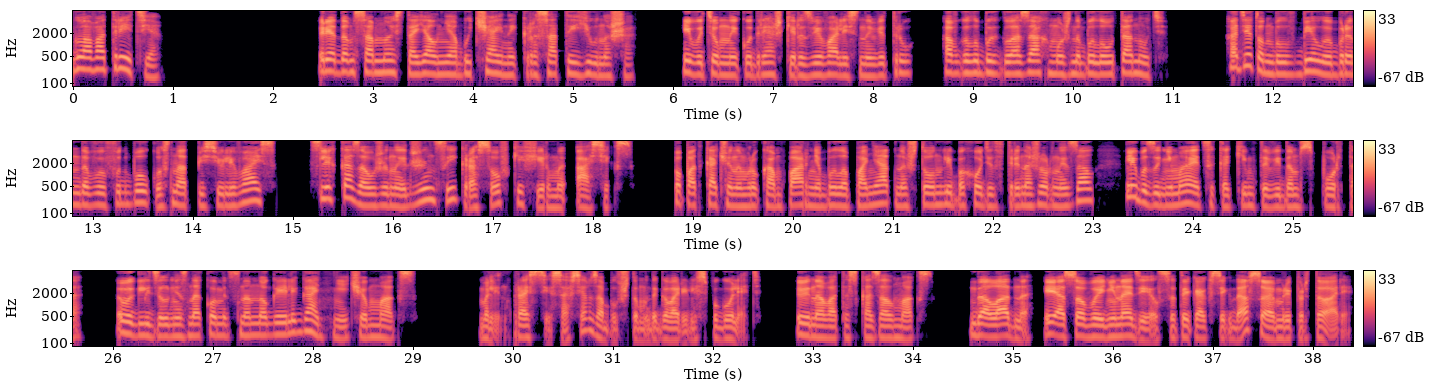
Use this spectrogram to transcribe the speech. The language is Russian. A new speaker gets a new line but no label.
Глава третья. Рядом со мной стоял необычайной красоты юноша. Его темные кудряшки развивались на ветру, а в голубых глазах можно было утонуть. Одет он был в белую брендовую футболку с надписью «Levi's», слегка зауженные джинсы и кроссовки фирмы Asics. По подкачанным рукам парня было понятно, что он либо ходит в тренажерный зал, либо занимается каким-то видом спорта. Выглядел незнакомец намного элегантнее, чем Макс. «Блин, прости, совсем забыл, что мы договорились погулять», — виновато сказал Макс. «Да ладно, я особо и не надеялся, ты, как всегда, в своем репертуаре».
